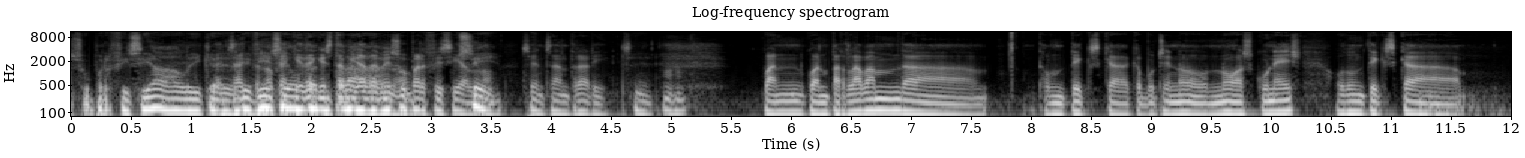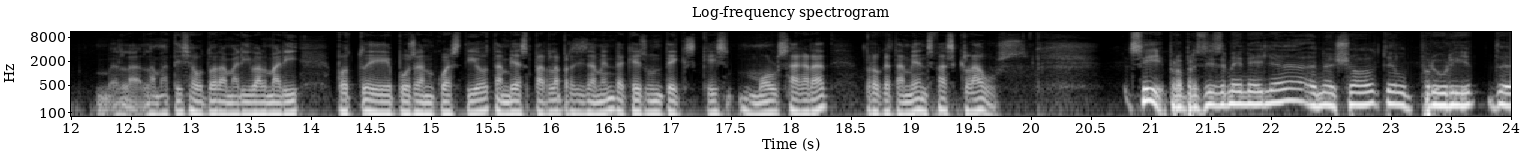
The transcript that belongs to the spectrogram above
superficial i que Exacte, és difícil no, que queda aquesta mirada no? més superficial, sí. no? sense entrar-hi. Sí. Uh -huh quan, quan parlàvem de d'un text que, que potser no, no es coneix o d'un text que la, la mateixa autora Marí Balmarí pot eh, posar en qüestió, també es parla precisament de que és un text que és molt sagrat però que també ens fa esclaus. Sí, però precisament ella en això té el priorit de,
